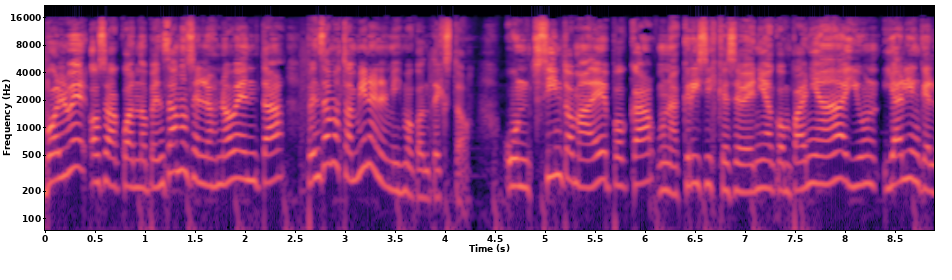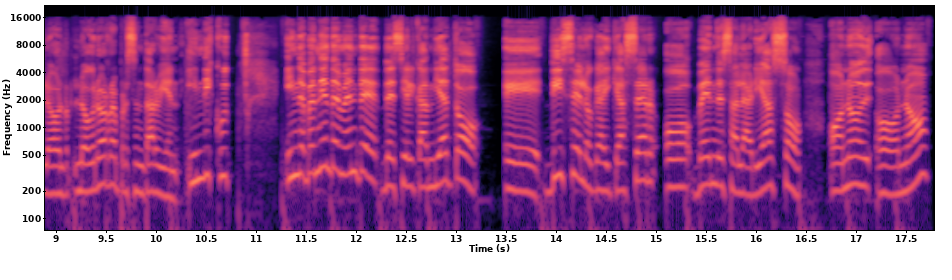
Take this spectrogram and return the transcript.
Volver, o sea, cuando pensamos en los 90, pensamos también en el mismo contexto. Un síntoma de época, una crisis que se venía acompañada y, un, y alguien que lo logró representar bien. Indiscu- Independientemente de si el candidato eh, dice lo que hay que hacer o vende salariazo o no, o no,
